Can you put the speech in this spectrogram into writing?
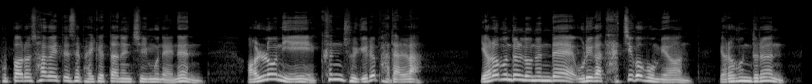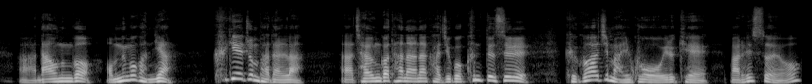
곧바로 사과의 뜻을 밝혔다는 질문에는 언론이 큰 줄기를 봐달라. 여러분들 노는데 우리가 다 찍어보면 여러분들은 아, 나오는 거 없는 것 같냐? 크게 좀 봐달라. 아, 작은 것 하나하나 가지고 큰 뜻을 그거 하지 말고 이렇게 말을 했어요.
